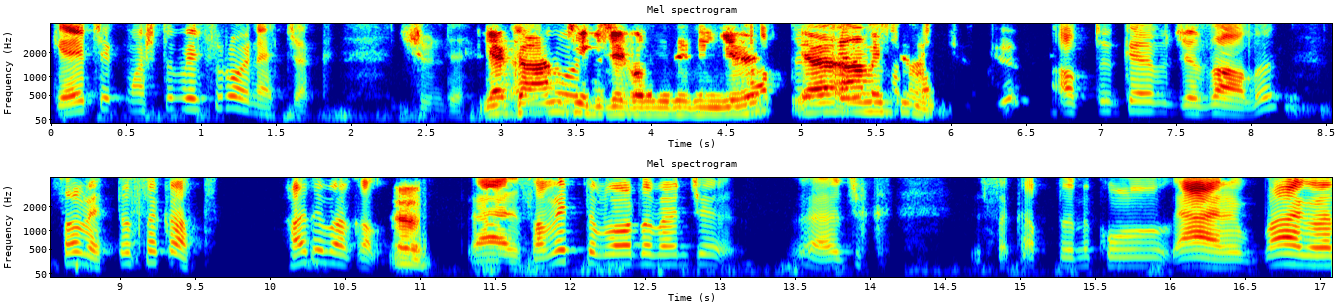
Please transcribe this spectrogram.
gelecek maçta mecbur oynatacak şimdi. ya Kaan'ı oynatacak. çekecek oraya dediğin gibi ya Ahmet çünkü. Abdülkerim cezalı. Samet de sakat. Hadi bakalım. Evet. Yani Samet de bu arada bence birazcık sakatlığını kolu yani bana göre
